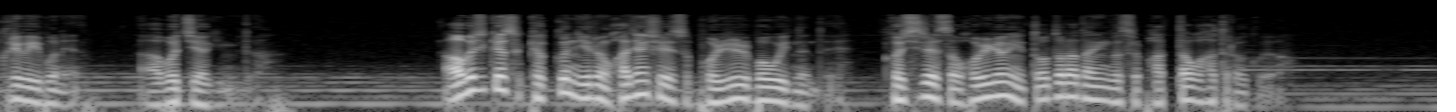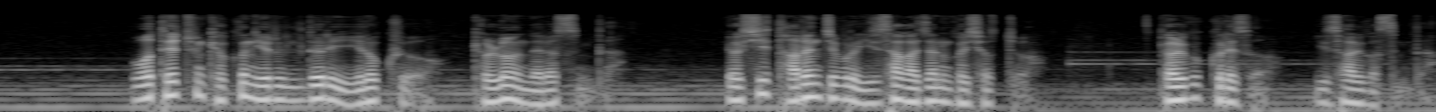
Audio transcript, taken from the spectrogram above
그리고 이번엔 아버지 이야기입니다. 아버지께서 겪은 일은 화장실에서 볼일을 보고 있는데 거실에서 홀령이 떠돌아다닌 것을 봤다고 하더라고요. 뭐 대충 겪은 일들이 이렇고요. 결론을 내렸습니다. 역시 다른 집으로 이사 가자는 것이었죠. 결국 그래서 이사를 갔습니다.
